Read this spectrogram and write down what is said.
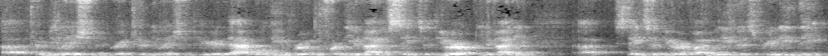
uh, tribulation and great tribulation period, that will leave room for the United States of Europe. The United uh, States of Europe, I believe, is really the,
